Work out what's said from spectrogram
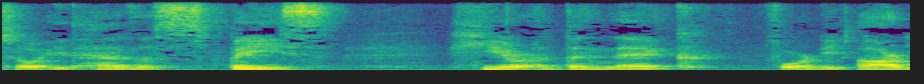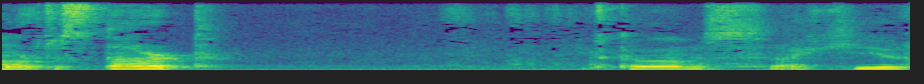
So it has a space here at the neck for the armor to start. It comes right here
